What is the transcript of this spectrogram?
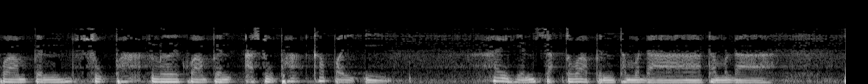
ความเป็นสุภะเลยความเป็นอสุภะเข้าไปอีก ให้เห็นสักว่าเป็นธรรมดา ธรรมดา เอ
